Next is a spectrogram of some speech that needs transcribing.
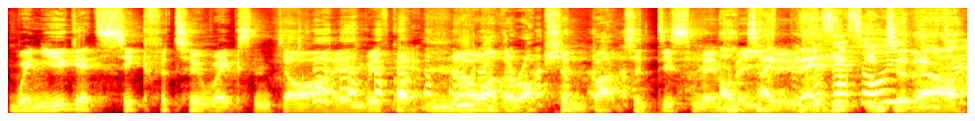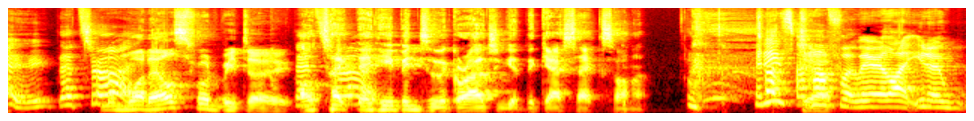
when you get sick for two weeks and die, and we've got no other option but to dismember I'll take you. that Because that's hip all into you can the- do. That's right. What else would we do? I'll take right. that hip into the garage and get the gas axe on it. It is tough when we're like, you know,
